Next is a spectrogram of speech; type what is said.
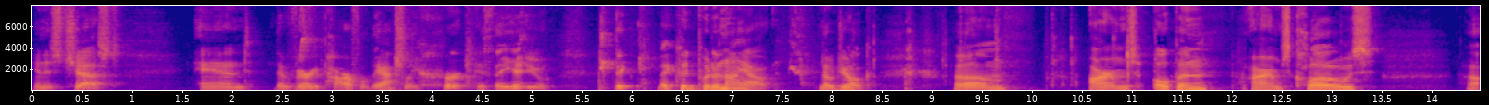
in his chest and they're very powerful. They actually hurt if they hit you. They, they could put an eye out. No joke. Um, arms open, arms close. Uh,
